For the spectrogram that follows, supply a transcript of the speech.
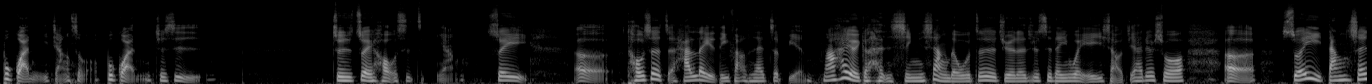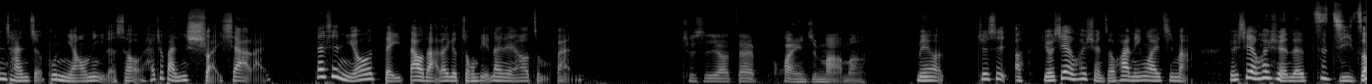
不管你讲什么，不管就是就是最后是怎么样，所以呃，投射者他累的地方是在这边。然后还有一个很形象的，我真的觉得就是那一位 A 小姐，她就说，呃，所以当生产者不鸟你的时候，他就把你甩下来，但是你又得到达那个终点，那你要怎么办？就是要再换一只马吗？没有，就是呃，有些人会选择换另外一只马，有些人会选择自己走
